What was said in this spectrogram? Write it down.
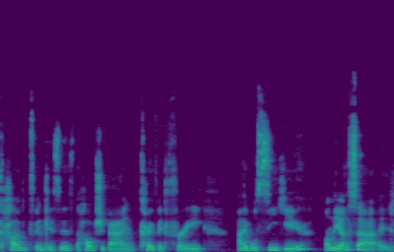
hugs and kisses, the whole shebang, COVID free. I will see you on the other side.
